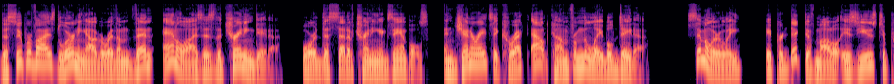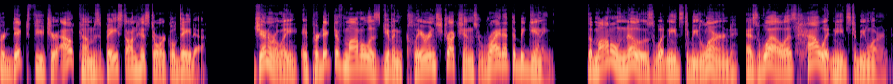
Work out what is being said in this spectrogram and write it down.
The supervised learning algorithm then analyzes the training data, or the set of training examples, and generates a correct outcome from the labeled data. Similarly, a predictive model is used to predict future outcomes based on historical data. Generally, a predictive model is given clear instructions right at the beginning. The model knows what needs to be learned as well as how it needs to be learned.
